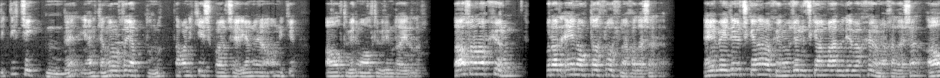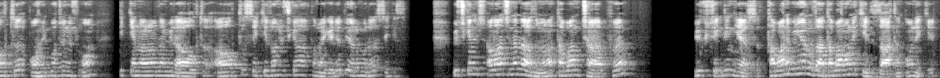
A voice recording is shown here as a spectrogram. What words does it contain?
diklik çektiğinde yani kenar orta yaptığımız taban iki eş parçaya yani 12 6 birim 6 birim de ayrılır. Daha sonra bakıyorum. Burada E noktası olsun arkadaşlar. EBD üçgene bakıyorum. Özel üçgen var mı diye bakıyorum arkadaşlar. 6, 10, hipotenüs 10. Dik kenarlardan biri 6. 6, 8, 10 üçgen aklıma geliyor. Diyorum burada 8. Üçgen alan içinden lazım bana. Taban çarpı yüksekliğin yarısı. Tabanı biliyorum zaten. Taban 12 idi zaten. 12.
